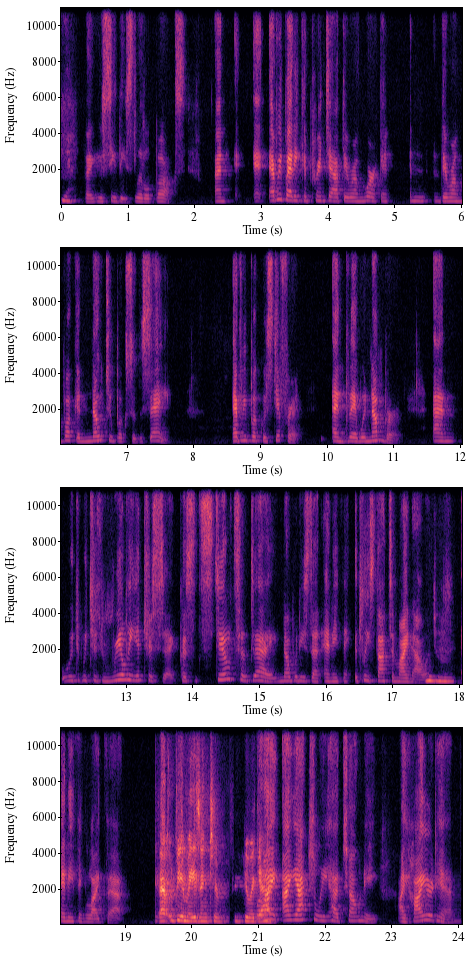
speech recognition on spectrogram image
yeah. that you see these little books, and everybody can print out their own work and, and their own book, and no two books are the same. Every book was different, and they were numbered and which, which is really interesting because still today nobody's done anything at least not to my knowledge mm-hmm. anything like that that would be amazing to do again well, I, I actually had tony i hired him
